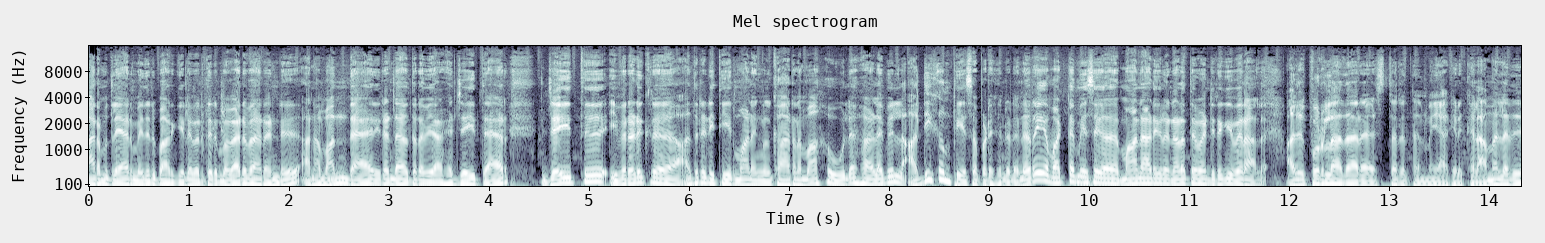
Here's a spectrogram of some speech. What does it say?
ஆரம்பத்துல யாரும் எதிர்பார்க்கல இவர் திரும்ப வருவாருண்டு. ஆனா வந்தார் இரண்டாவது தடவையாக ஜெயித்தார். ஜெயித்து இவர் எடுக்கிற அதிரடி தீர்மானங்கள் காரணமாக உலக அளவில் அதிகம் பேசப்படுகின்றன. நிறைய வட்டமேச மாநாடுகளை நடத்த வேண்டியிருக்கு இவரால. அது பொருளாதார ஸ்திரத்தன்மையாக இருக்கலாம். அல்லது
